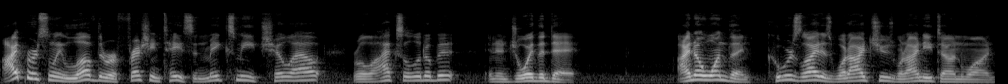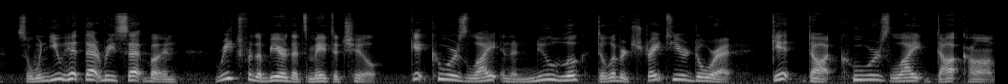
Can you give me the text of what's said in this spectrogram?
I personally love the refreshing taste. It makes me chill out, relax a little bit, and enjoy the day. I know one thing Coors Light is what I choose when I need to unwind. So when you hit that reset button, reach for the beer that's made to chill. Get Coors Light in a new look delivered straight to your door at get.coorslight.com.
